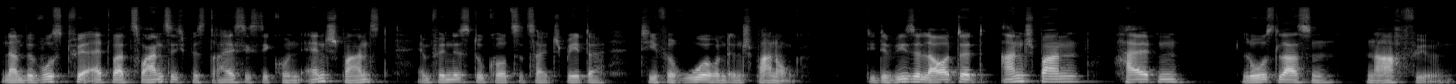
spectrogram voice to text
und dann bewusst für etwa 20 bis 30 Sekunden entspannst, empfindest du kurze Zeit später tiefe Ruhe und Entspannung. Die Devise lautet anspannen, halten, loslassen, nachfühlen.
